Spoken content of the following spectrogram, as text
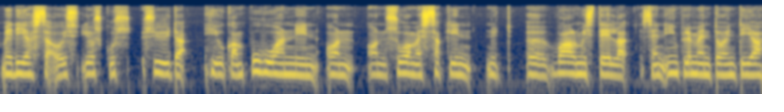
mediassa olisi joskus syytä hiukan puhua, niin on, on Suomessakin nyt ö, valmisteilla sen implementointi ja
